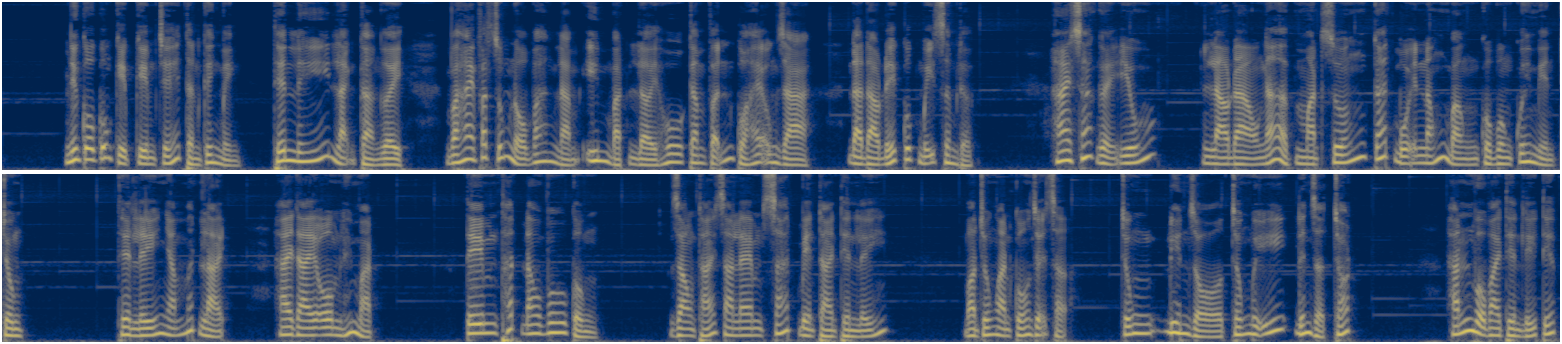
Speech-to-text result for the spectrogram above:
Nhưng cô cũng kịp kiềm chế thần kinh mình. Thiên Lý lạnh cả người và hai phát súng nổ vang làm im bặt lời hô cam phẫn của hai ông già đã đào đế quốc Mỹ xâm lược. Hai xác gầy yếu, lảo đảo ngã ập mặt xuống cát bụi nóng bỏng của vùng quê miền Trung. Thiên Lý nhắm mắt lại, hai tay ôm lấy mặt. Tim thắt đau vô cùng. giọng Thái Sa Lem sát bên tai Thiên Lý. Bọn chúng hoàn cố dễ sợ. Chúng điên rồ chống Mỹ đến giờ chót. Hắn vỗ vai Thiên Lý tiếp.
